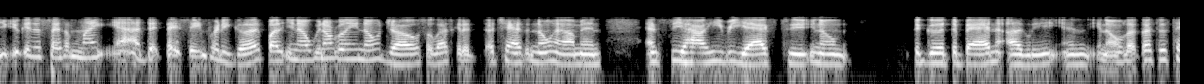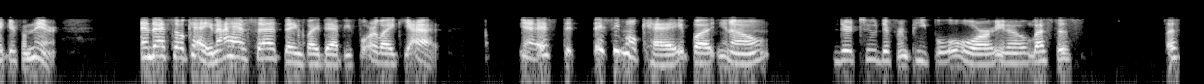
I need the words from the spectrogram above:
you, you could just say something like, "Yeah, they, they seem pretty good, but you know, we don't really know Joe, so let's get a, a chance to know him and and see how he reacts to you know the good, the bad, and the ugly, and you know, let, let's just take it from there." And that's okay. And I have said things like that before, like, "Yeah, yeah, it's they, seem okay, but you know, they're two different people, or you know, let's just let's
